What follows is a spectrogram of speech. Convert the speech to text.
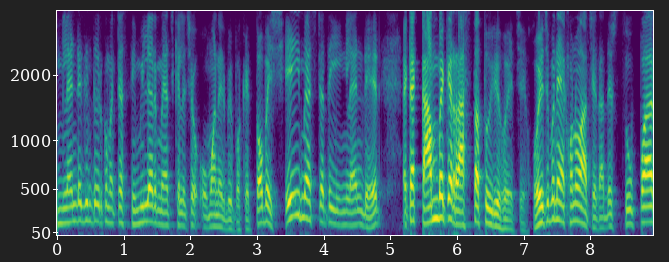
ইংল্যান্ডে কিন্তু এরকম একটা সিমিলার ম্যাচ খেলেছে ওমানের বিপক্ষে। তবে সেই ম্যাচটাতে ইংল্যান্ডের একটা কামব্যাকের রাস্তা তৈরি হয়েছে। হয়েছে মানে এখনও আছে। তাদের সুপার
